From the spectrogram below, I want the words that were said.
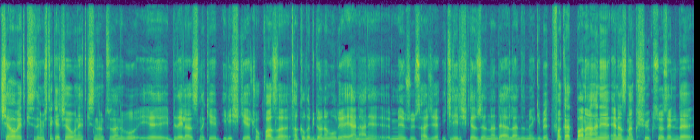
Çehov etkisi demiştik ya Çehov'un etkisinden ötürü hani bu e, bireyler arasındaki ilişkiye çok fazla takıldığı bir dönem oluyor yani hani e, mevzuyu sadece ikili ilişkiler üzerinden değerlendirme gibi. Fakat bana hani en azından kış uykusu özelinde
